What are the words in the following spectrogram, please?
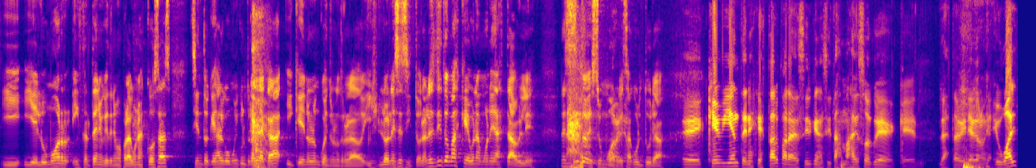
y, y el humor instantáneo que tenemos para algunas cosas, siento que es algo muy cultural de acá y que no lo encuentro en otro lado. Y lo necesito, lo necesito más que una moneda estable. Necesito ese humor, Bueno. esa cultura. Eh, qué bien tenés que estar para decir que necesitas más eso que, que la estabilidad económica. Igual,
